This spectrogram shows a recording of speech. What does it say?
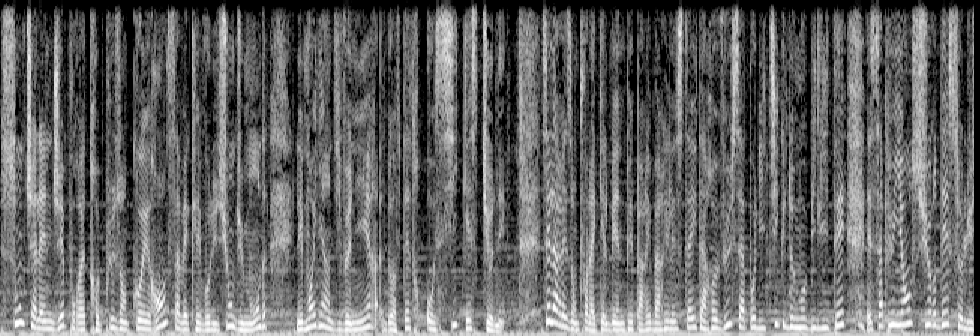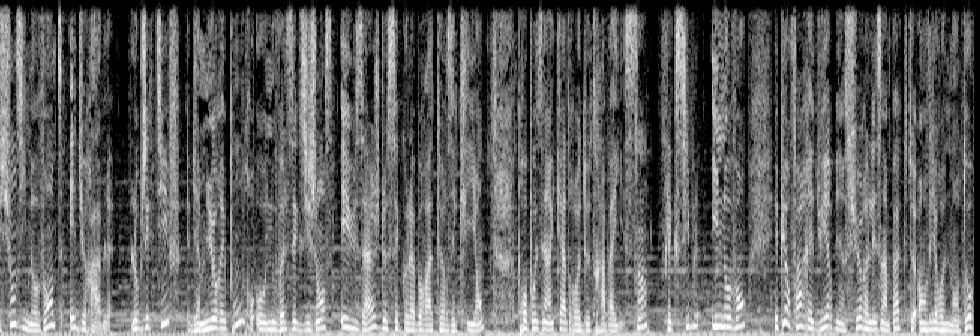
sont challengés pour être plus en cohérence avec l'évolution du monde, les moyens d'y venir doivent être aussi questionnés. C'est la raison pour laquelle BNP Paribas Real Estate a revu sa politique de mobilité s'appuyant sur des solutions innovantes et durables. L'objectif? Est bien mieux répondre aux nouvelles exigences et usages de ses collaborateurs et clients, proposer un cadre de travail sain, flexible, innovant, et puis enfin réduire bien sûr les impacts environnementaux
